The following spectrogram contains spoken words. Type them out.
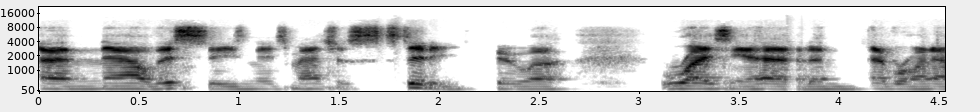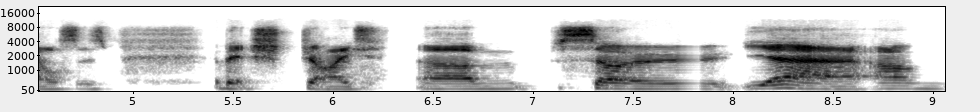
And now this season, it's Manchester City who are racing ahead and everyone else is a bit shite. Um, so, yeah, um,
